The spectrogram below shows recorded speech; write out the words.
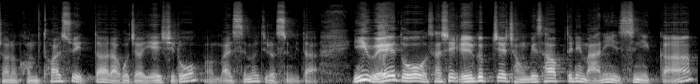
저는 검토할 수 있다라고 제가 예시로 어, 말씀을 드렸습니다. 이 외에도 사실 1급제 정비 사업들이 많이 있으니까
